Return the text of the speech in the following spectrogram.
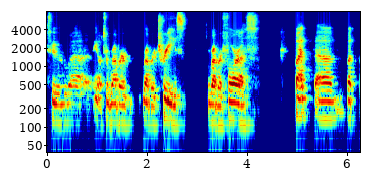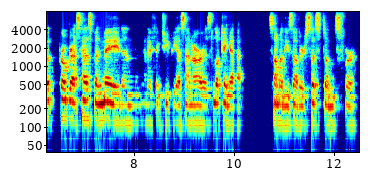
to uh, you know to rubber rubber trees, rubber forests. But uh, but but progress has been made, and and I think GPSNR is looking at some of these other systems for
